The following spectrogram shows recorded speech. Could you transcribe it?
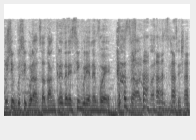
nu știm cu siguranță, dar încredere sigur e nevoie, ca să altceva nu lipsește.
